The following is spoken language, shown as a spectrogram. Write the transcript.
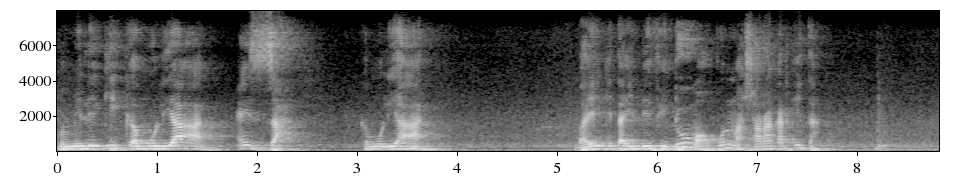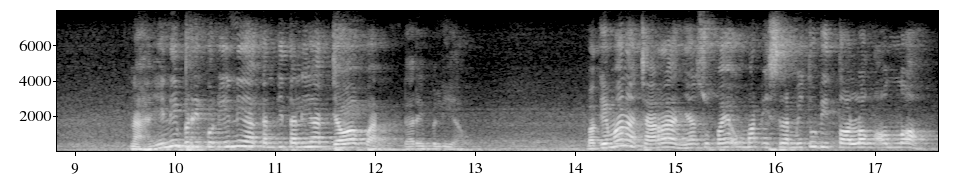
Memiliki kemuliaan, izzah, kemuliaan. Baik kita individu maupun masyarakat kita. Nah, ini berikut ini akan kita lihat jawaban dari beliau. Bagaimana caranya supaya umat Islam itu ditolong Allah?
